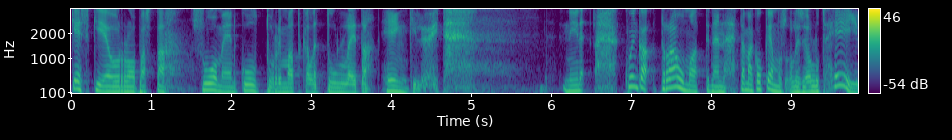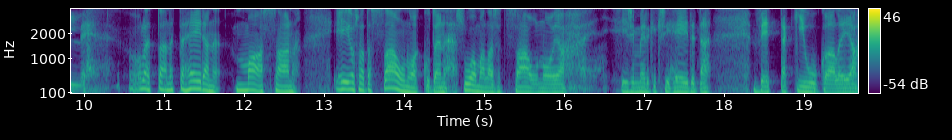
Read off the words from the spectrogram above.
Keski-Euroopasta Suomeen kulttuurimatkalle tulleita henkilöitä? Niin kuinka traumaattinen tämä kokemus olisi ollut heille? Olettaen, että heidän maassaan ei osata saunoa, kuten suomalaiset saunoo ja esimerkiksi heitetä vettä kiukaalle ja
